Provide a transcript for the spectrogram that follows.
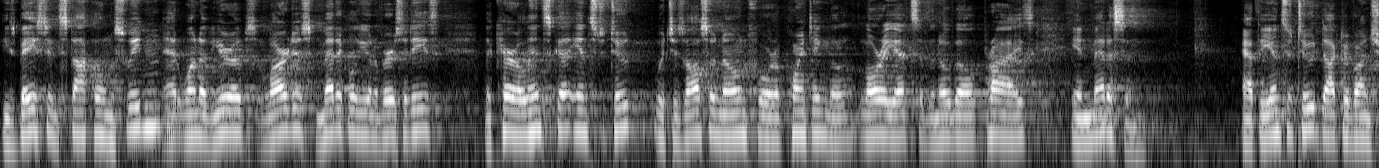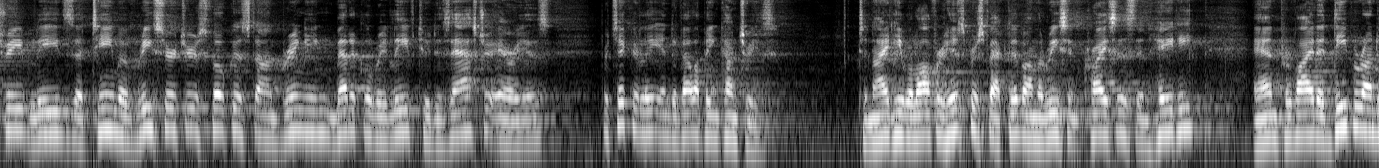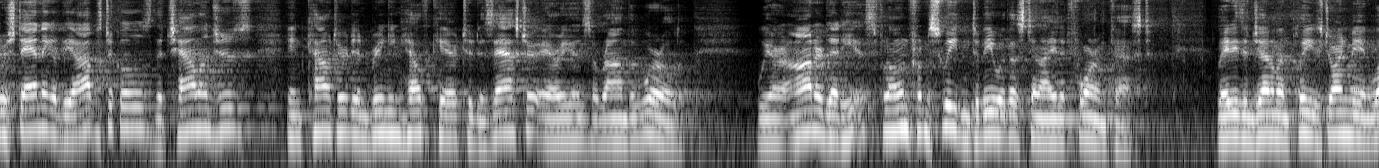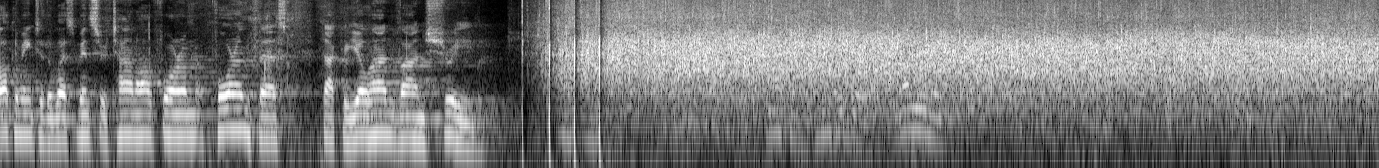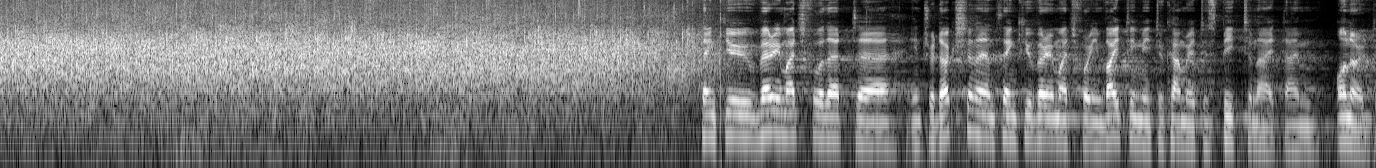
He's based in Stockholm, Sweden, at one of Europe's largest medical universities, the Karolinska Institute, which is also known for appointing the laureates of the Nobel Prize in Medicine. At the Institute, Dr. von Schreeb leads a team of researchers focused on bringing medical relief to disaster areas, particularly in developing countries. Tonight, he will offer his perspective on the recent crisis in Haiti and provide a deeper understanding of the obstacles, the challenges encountered in bringing health care to disaster areas around the world. We are honored that he has flown from Sweden to be with us tonight at Forum Fest. Ladies and gentlemen, please join me in welcoming to the Westminster Town Hall Forum Forum Fest Dr. Johan von Schreeb. Thank you very much for that uh, introduction, and thank you very much for inviting me to come here to speak tonight. I'm honored.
